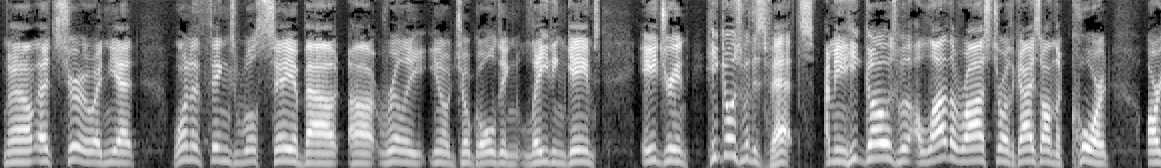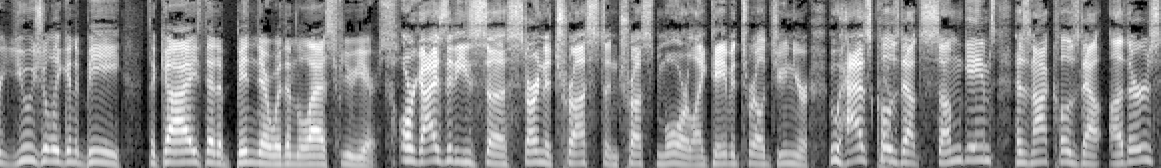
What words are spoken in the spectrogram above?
Well, that's true, and yet one of the things we'll say about uh, really, you know, Joe Golding late in games – Adrian, he goes with his vets. I mean, he goes with a lot of the roster or the guys on the court are usually going to be the guys that have been there with him the last few years. Or guys that he's uh, starting to trust and trust more, like David Terrell Jr., who has closed yeah. out some games, has not closed out others.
